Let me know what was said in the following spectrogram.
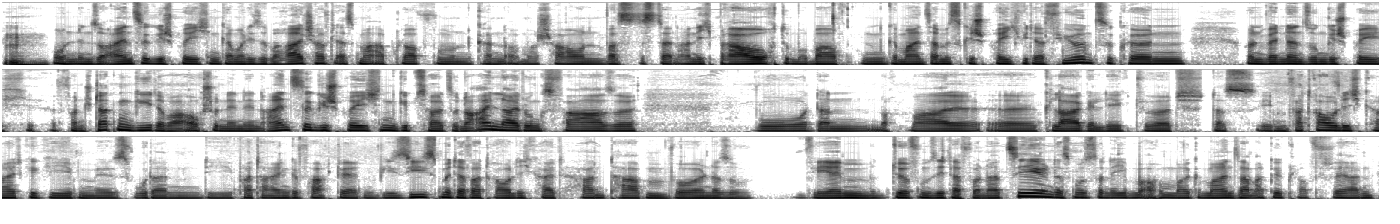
Mhm. Und in so Einzelgesprächen kann man diese Bereitschaft erstmal abklopfen und kann auch mal schauen, was es dann eigentlich braucht, um überhaupt ein gemeinsames Gespräch wieder führen zu können. Und wenn dann so ein Gespräch vonstatten geht, aber auch schon in den Einzelgesprächen, gibt es halt so eine Einleitungsphase, wo dann nochmal äh, klargelegt wird, dass eben Vertraulichkeit gegeben ist, wo dann die Parteien gefragt werden, wie sie es mit der Vertraulichkeit handhaben wollen. Also wem dürfen sie davon erzählen? Das muss dann eben auch mal gemeinsam abgeklopft werden.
